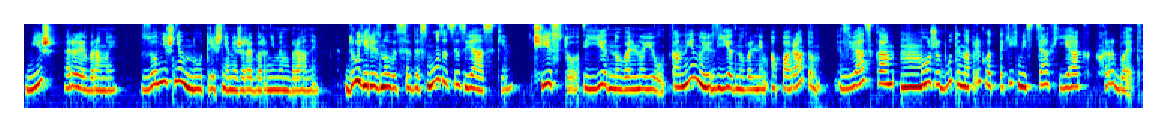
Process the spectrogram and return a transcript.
між ребрами, зовнішня внутрішня міжреберні мембрани. Другий різновид седесмози це зв'язки. Чисто з'єднувальною тканиною, з'єднувальним апаратом зв'язка може бути, наприклад, в таких місцях, як хребет,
